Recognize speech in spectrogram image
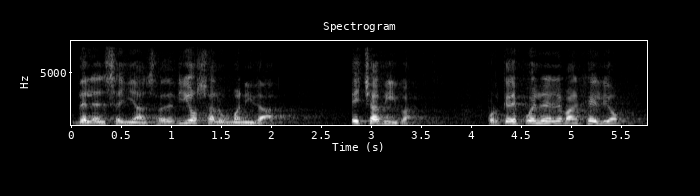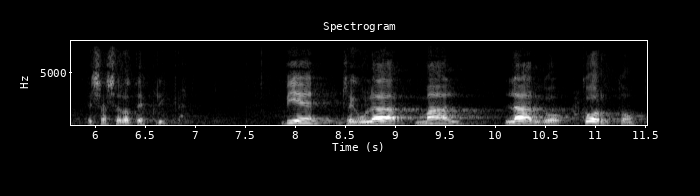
de la enseñanza de Dios a la humanidad hecha viva, porque después del Evangelio el sacerdote explica. Bien, regular, mal, largo, corto,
